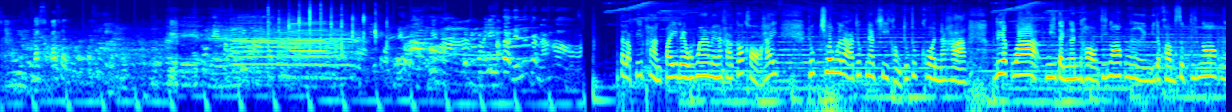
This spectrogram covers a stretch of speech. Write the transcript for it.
ใช่ก็ก็ส่งผลโอเคโอเคขอบคุณค่ะพี่ฟ้าพี่ฟ้าพี่ฟ้าเติร์ดนิดนึงก่อนนะคะ แต่ละปีผ่านไปเร็วมากๆเลยนะคะ ก็ขอให้ทุกช่วงเวลาทุกนาทีของทุกๆ คนนะคะ เรียกว่ามีแต่เงินทองที่งอกเงย มีแต่ความสุขที่งอกเง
